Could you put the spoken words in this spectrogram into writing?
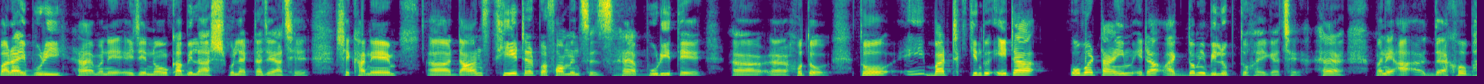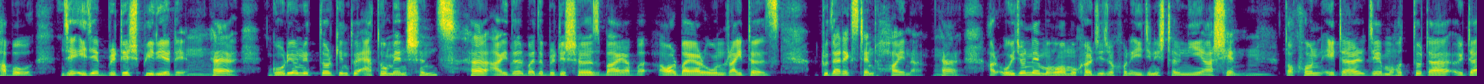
বারাই বুড়ি হ্যাঁ মানে এই যে নৌকা বিলাস বলে একটা যে আছে সেখানে ডান্স থিয়েটার পারফরমেন্সেস হ্যাঁ পুরীতে হতো। তো এই বাট কিন্তু এটা ওভার টাইম এটা একদমই বিলুপ্ত হয়ে গেছে। হ্যাঁ মানে দেখো ভাবো যে এই যে ব্রিটিশ পিরিয়ডে হ্যাঁ গৌড়ীয় নৃত্যর কিন্তু এত মেনশনস হ্যাঁ either by the Britishers by or by our own writers to that extent হয় না। হ্যাঁ আর ওই জন্যে মহুয়া মুখার্জি যখন এই জিনিসটা নিয়ে আসেন তখন এটার যে মহত্বটা এটা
